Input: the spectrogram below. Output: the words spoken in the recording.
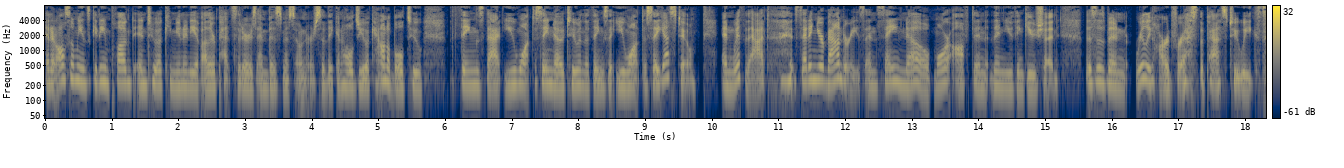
And it also means getting plugged into a community of other pet sitters and business owners so they can hold you accountable to the things that you want to say no to and the things that you want to say yes to. And with that, setting your boundaries and saying no more often than you think you should. This has been really hard for us the past two weeks.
